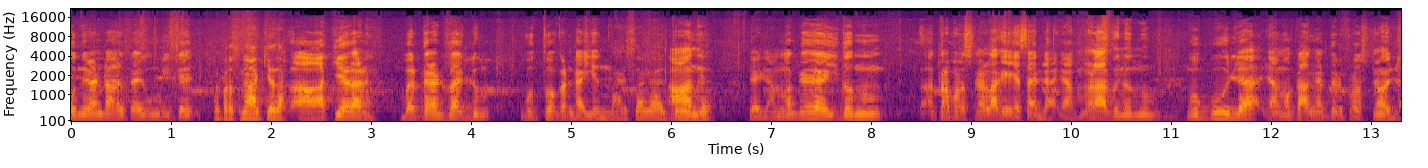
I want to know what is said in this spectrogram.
ഒന്ന് രണ്ട് ആൾക്കാർ കൂടിയിട്ട് പ്രശ്നം ആക്കിയതാ ആക്കിയതാണ്. വെറുതെ രണ്ട് തല്ലും കുത്തുമൊക്കെ ഉണ്ടായി എന്ന് ആന്ന് നമുക്ക് ഇതൊന്നും അത്ര പ്രശ്നമുള്ള കേസല്ല. നമ്മൾ അതിനൊന്നും മുഗ്ഗുമില്ല നമുക്ക് അങ്ങനത്തെ ഒരു പ്രശ്നമില്ല?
